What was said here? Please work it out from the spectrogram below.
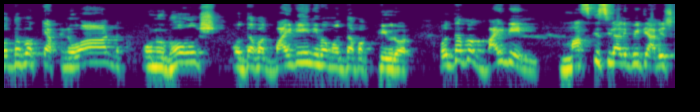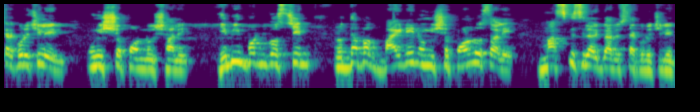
অধ্যাপক ক্যাপ্টেন ওয়ার্ড অনু ঘোষ, অধ্যাপক বাইডেন এবং অধ্যাপক ফিউরর অধ্যাপক বাইডেন মাস্কি শিলালিপিটি আবিষ্কার করেছিলেন উনিশশো পনেরো সালে। হেভি ইম্পর্টেন্ট কোশ্চেন অধ্যাপক বাইডেন উনিশশো পনেরো সালে মাস্কি শিলালিপি আবিষ্কার করেছিলেন।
